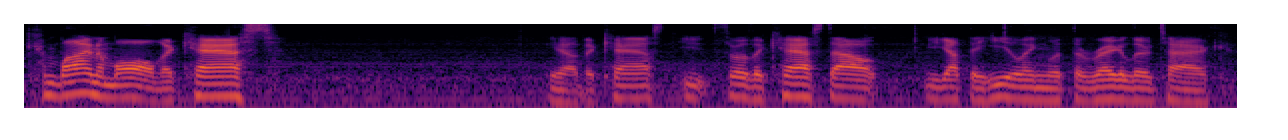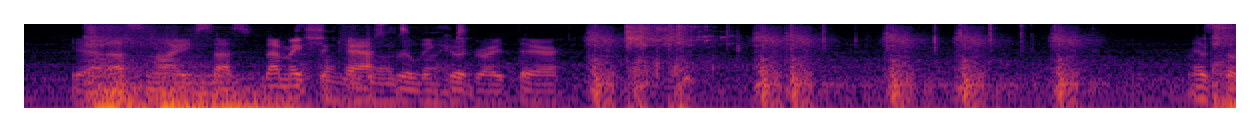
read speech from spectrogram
combine them all. The cast. Yeah, the cast. You throw the cast out. You got the healing with the regular attack. Yeah, that's nice. That's that makes the cast really good right there. It's a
